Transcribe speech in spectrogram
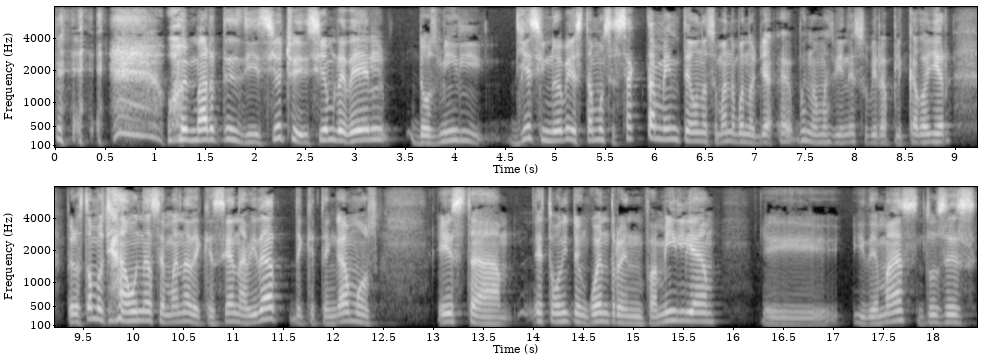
Hoy martes 18 de diciembre del 2019 estamos exactamente a una semana, bueno, ya, eh, bueno, más bien eso hubiera aplicado ayer, pero estamos ya a una semana de que sea Navidad, de que tengamos esta, este bonito encuentro en familia eh, y demás. Entonces,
